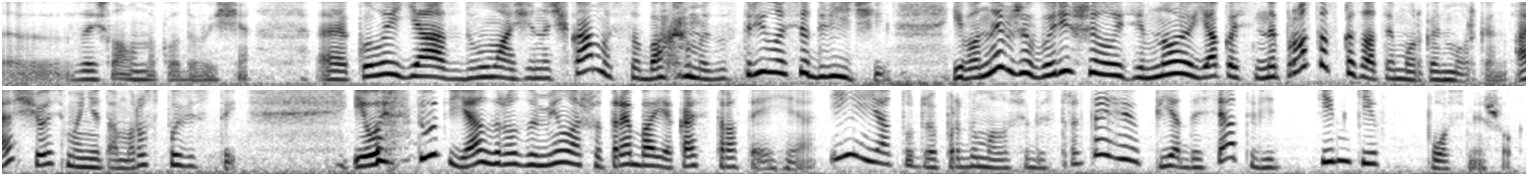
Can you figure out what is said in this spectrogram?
Е, Зайшла он на кладовище. Е, Коли я з двома жіночками, з собаками зустрілася двічі, і вони вже вирішили зі мною якось не просто сказати Морген Морген, а щось мені там розповісти. І ось тут я зрозуміла, що треба якась стратегія. І я тут же придумала собі стратегію 50 відтінків посмішок.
